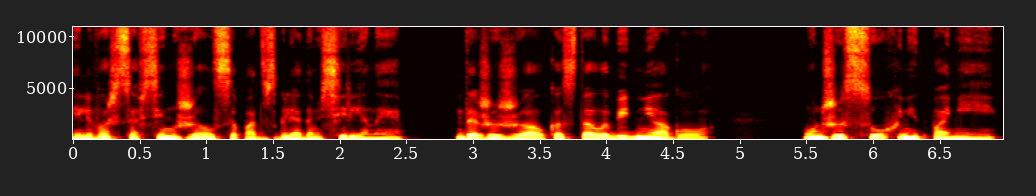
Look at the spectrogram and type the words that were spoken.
Эльвар совсем жался под взглядом сирены. Даже жалко стало беднягу. Он же сохнет по ней.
